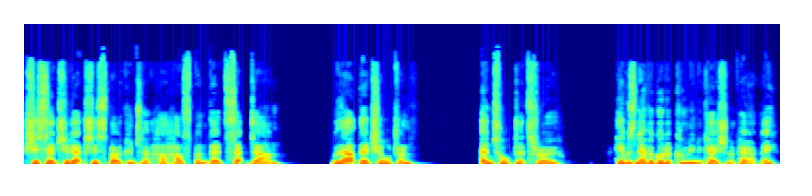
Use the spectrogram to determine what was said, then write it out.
She said she'd actually spoken to her husband. They'd sat down without their children and talked it through. He was never good at communication, apparently,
